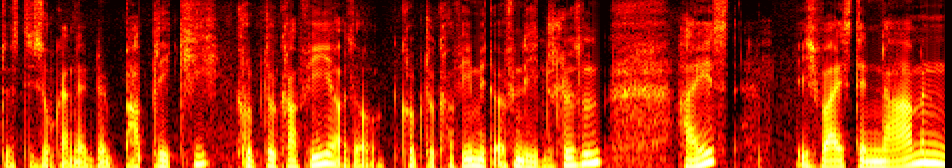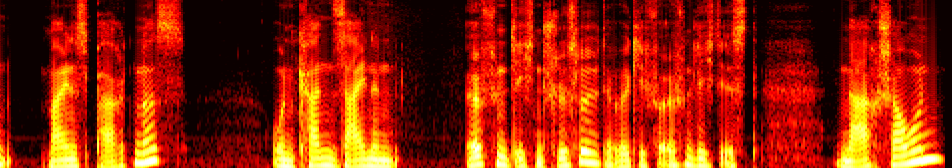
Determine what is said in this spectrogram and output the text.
das ist die sogenannte Public Key Kryptographie, also Kryptographie mit öffentlichen Schlüsseln, heißt, ich weiß den Namen meines Partners und kann seinen öffentlichen Schlüssel, der wirklich veröffentlicht ist, nachschauen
